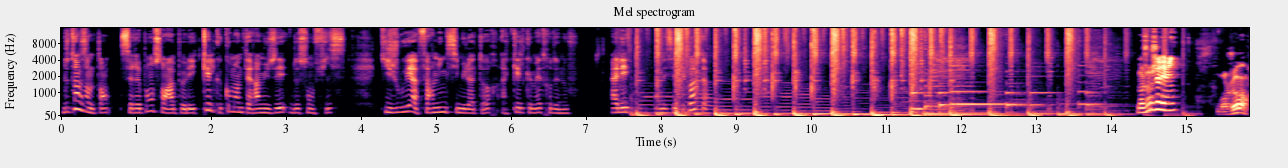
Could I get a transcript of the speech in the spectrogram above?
De temps en temps, ses réponses ont appelé quelques commentaires amusés de son fils, qui jouait à Farming Simulator à quelques mètres de nous. Allez, on essaie ses potes Bonjour Jérémy. Bonjour.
